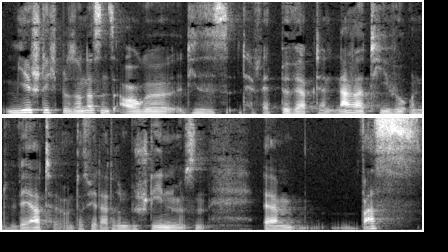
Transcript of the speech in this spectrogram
mir sticht besonders ins Auge dieses, der Wettbewerb der Narrative und Werte und dass wir darin bestehen müssen. Ähm, was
